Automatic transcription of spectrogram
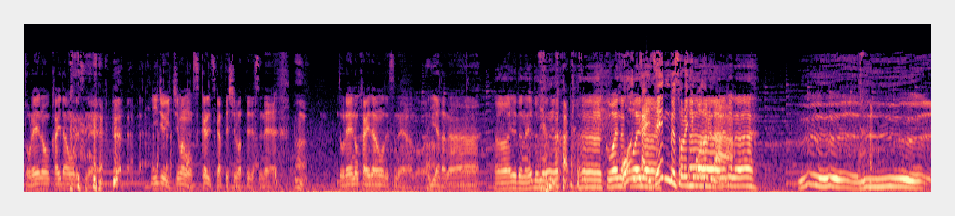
奴隷の階段をですね、21万をすっかり使ってしまってですね、うん。奴隷の階段をですね、あの、嫌だなああ、嫌だな、嫌だな ああ、怖いな、怖い今な。回全部それに戻るあー嫌だな。な。うー、うー、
